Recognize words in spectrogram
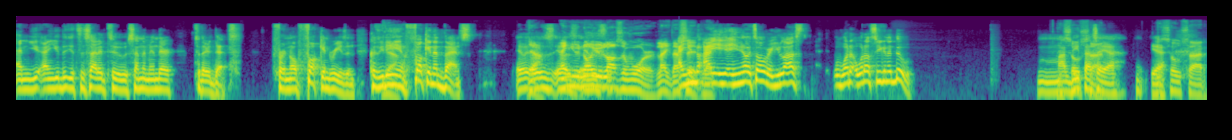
and you and you decided to send them in there to their deaths for no fucking reason because you didn't Yeah. even fucking advance. It, it Yeah. was, it and was- you it know you lost the war. Like that's and you it. know, Like, I, you know it's over. You lost. What what else are you gonna do? so Maldita sad. sea. Yeah. It's so sad.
